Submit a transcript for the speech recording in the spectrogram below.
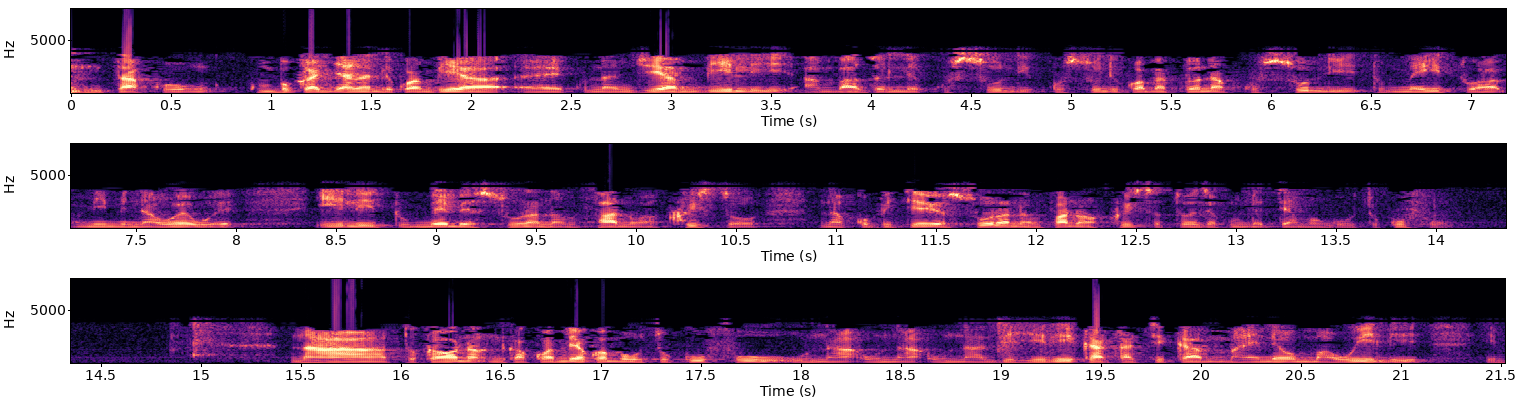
takumbuka jana nilikwambia eh, kuna njia mbili ambazo lile kusudi kusudi kwamba tunaona kusudi tumeitwa mimi na wewe ili tubebe sura na mfano wa kristo na kupitia hiyo sura na mfano wa kristo tuweze kumletea mungu utukufu na tukaona nikakwambia kwamba utukufu unadhihirika una, una katika maeneo mawili. In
